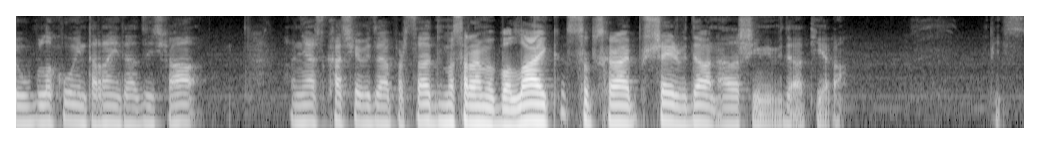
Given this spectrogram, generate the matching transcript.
u bloku internetet atë diqka Njerës ka që video për sët, më sëraj me bo like, subscribe, share videon edhe shimi video tjera. Peace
